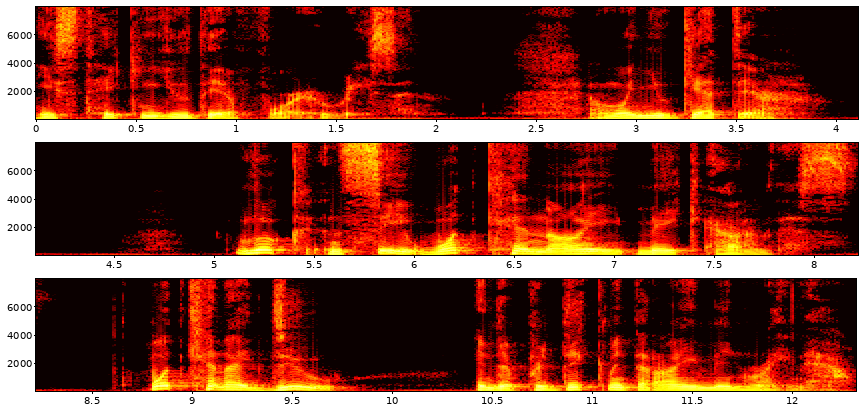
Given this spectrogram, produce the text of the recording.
He's taking you there for a reason. And when you get there, look and see what can I make out of this? What can I do in the predicament that I am in right now?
